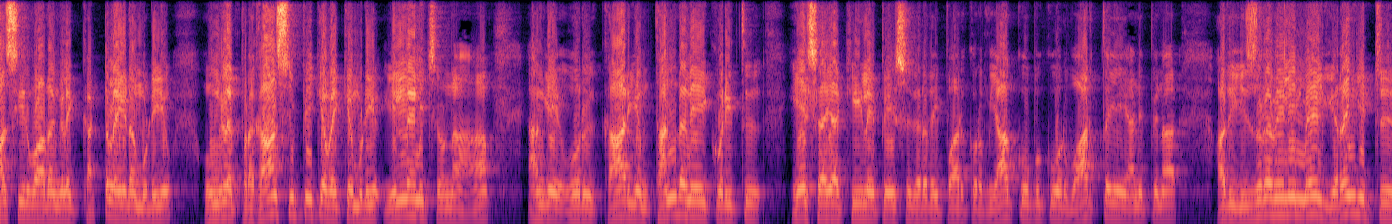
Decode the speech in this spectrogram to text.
ஆசீர்வாதங்களை கட்டளையிட முடியும் உங்களை பிரகாசிப்பிக்க வைக்க முடியும். இல்லைன்னு சொன்னா அங்கே ஒரு காரியம் தண்டனை குறித்து ஏசாயா கீழே பேசுகிறதை பார்க்கிறோம். யாக்கோபுக்கு ஒரு வார்த்தையை அனுப்பினார். அது இஸ்ரவேலின் மேல் இறங்கிற்று.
